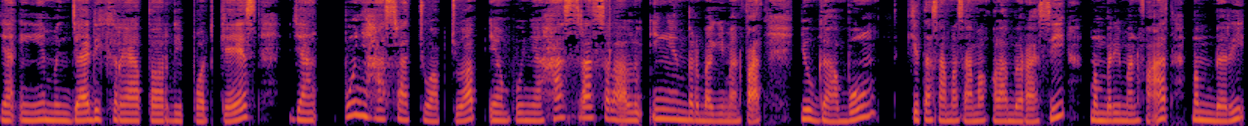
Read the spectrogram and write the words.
yang ingin menjadi kreator di podcast, yang punya hasrat cuap-cuap, yang punya hasrat selalu ingin berbagi manfaat, yuk gabung kita sama-sama kolaborasi, memberi manfaat, memberi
